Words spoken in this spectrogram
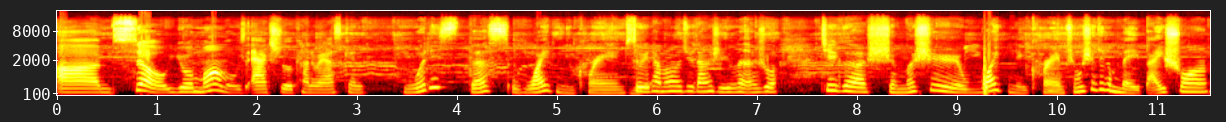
um, so your mom was actually kind of asking. What is this whitening cream？所以他妈妈就当时就问他说：“这个什么是 whitening cream？什么是这个美白霜？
